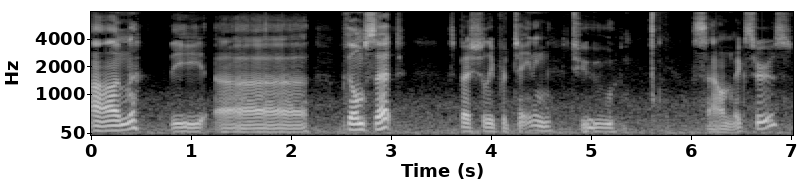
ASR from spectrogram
on the uh, film set, especially pertaining to sound mixers,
